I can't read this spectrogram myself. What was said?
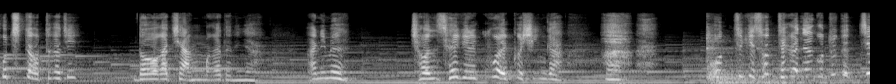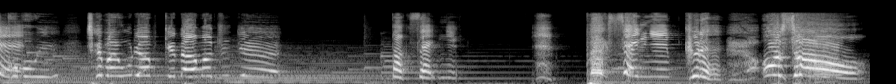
포치타 어떡하지? 너와 같이 악마가 되느냐? 아니면 전 세계를 구할 것인가? 아, 어떻게 선택하냐고 도대체. 코봉이 제발 우리 함께 남아주게 박사님, 박사님. 그래 어서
